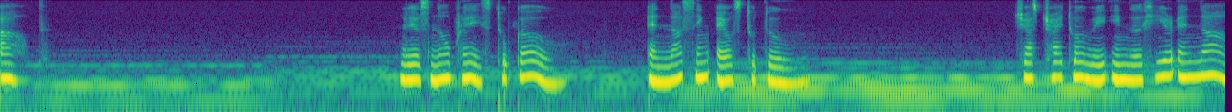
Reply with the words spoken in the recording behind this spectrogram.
out. There's no place to go and nothing else to do. Just try to be in the here and now,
